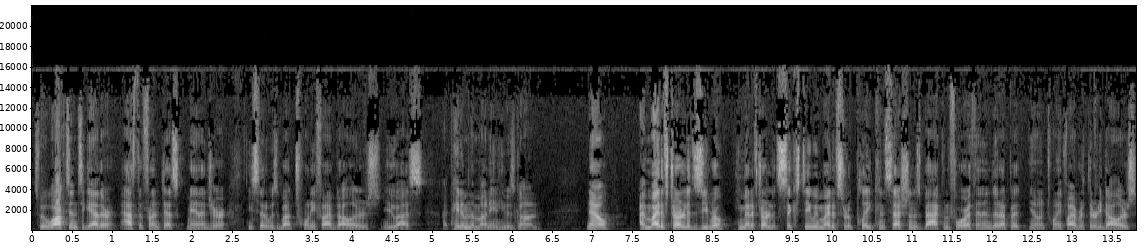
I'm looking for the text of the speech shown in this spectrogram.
So we walked in together, asked the front desk manager. He said it was about $25 US. I paid him the money and he was gone. Now, I might have started at zero. He might have started at 60. We might have sort of played concessions back and forth and ended up at, you know, 25 or $30.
